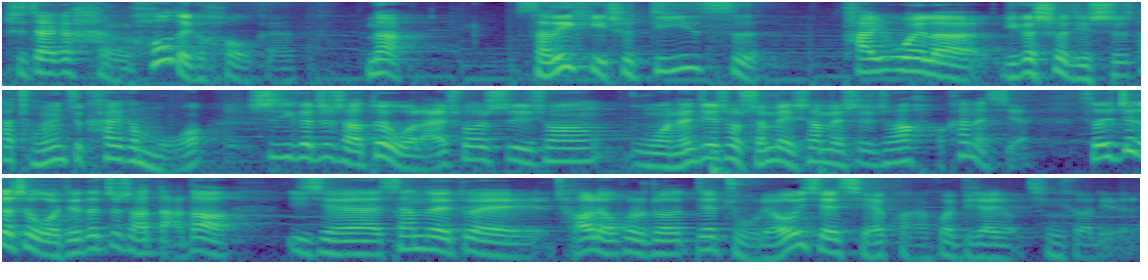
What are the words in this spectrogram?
是加一个很厚的一个后跟。那 Saliki 是第一次，他为了一个设计师，他重新去开了个模，是一个至少对我来说是一双我能接受审美上面是一双好看的鞋。所以这个是我觉得至少达到一些相对对潮流或者说一些主流一些鞋款会比较有亲和力的人。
